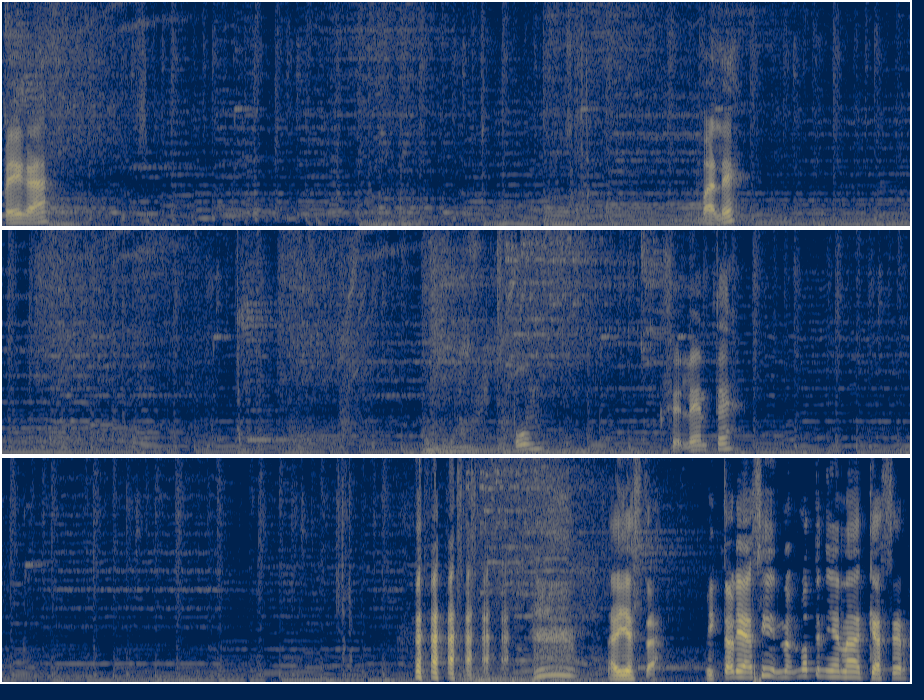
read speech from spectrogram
Pega. Vale. Pum. Excelente. Ahí está. Victoria, sí, no, tenía nada que hacer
